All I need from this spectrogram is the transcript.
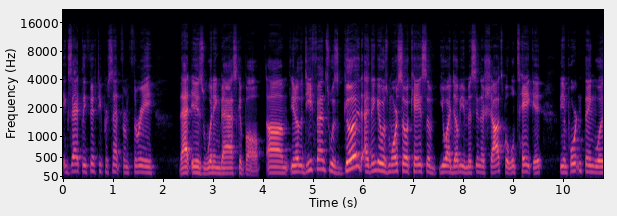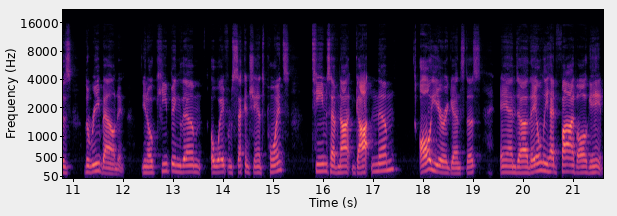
exactly 50% from three. That is winning basketball. Um, you know, the defense was good. I think it was more so a case of UIW missing their shots, but we'll take it. The important thing was the rebounding, you know, keeping them away from second chance points. Teams have not gotten them all year against us, and uh, they only had five all game.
